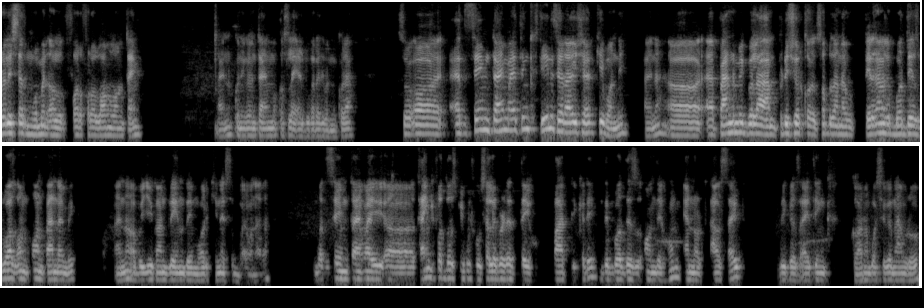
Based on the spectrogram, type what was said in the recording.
relish that moment all for for a long long time. होइन कुनै कुनै टाइममा कसलाई हेल्प गरेको भन्ने कुरा। So at the same time I think त्यही नै छ राई सेयर के भन्ने? होइन पेन्डेमिक बेला प्रिटी स्योर सबैजना धेरैजनाको birthday was on on pandemic होइन अब you can blame them work किन यस्तो भयो भनेर। But the same time I thank you for those people who celebrated the party के अरे? The birthday on the home and not outside because I think घरमा बसेको राम्रो हो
